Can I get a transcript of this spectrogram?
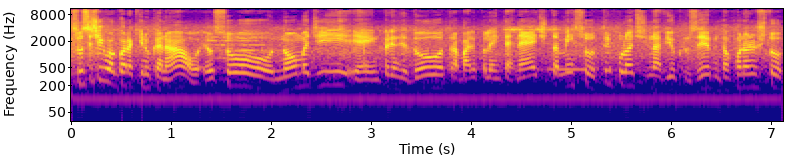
Se você chegou agora aqui no canal, eu sou nômade, é, empreendedor, trabalho pela internet, também sou tripulante de navio cruzeiro, então quando eu não estou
